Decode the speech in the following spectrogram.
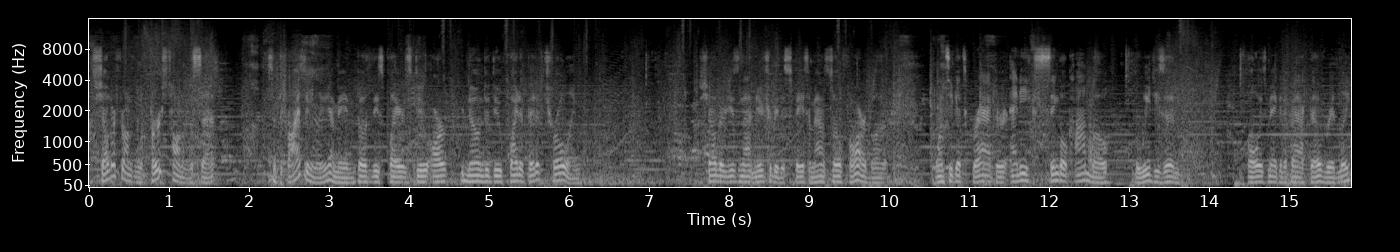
Shellder found the first taunt of the set. Surprisingly, I mean, both of these players do are known to do quite a bit of trolling. Shellder using that neutral to space him out so far, but once he gets grabbed or any single combo, Luigi's in. Always making it back though, Ridley.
